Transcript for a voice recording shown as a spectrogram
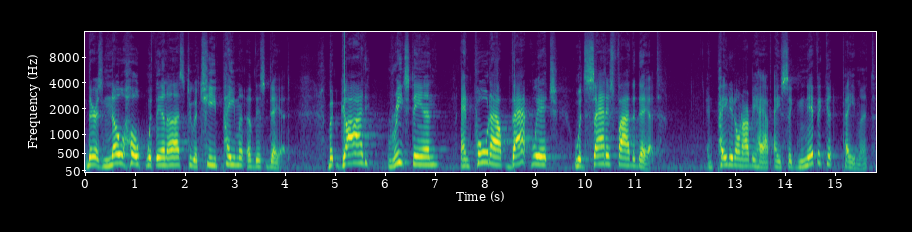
There is no hope within us to achieve payment of this debt. But God reached in and pulled out that which would satisfy the debt and paid it on our behalf, a significant payment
